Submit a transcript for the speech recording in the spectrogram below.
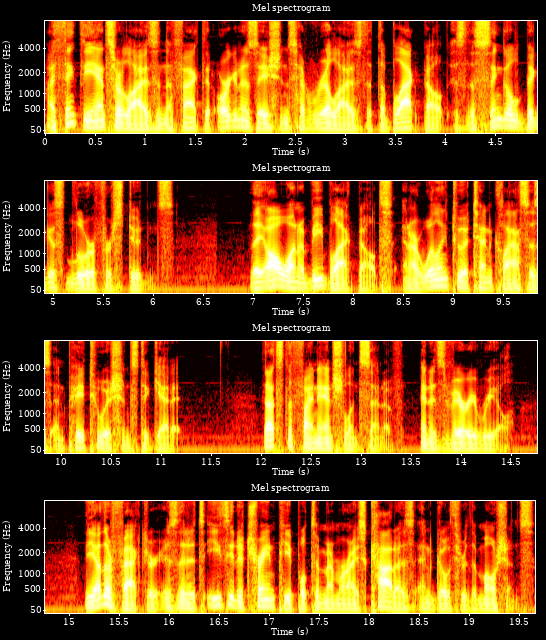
I think the answer lies in the fact that organizations have realized that the black belt is the single biggest lure for students. They all want to be black belts and are willing to attend classes and pay tuitions to get it. That's the financial incentive, and it's very real. The other factor is that it's easy to train people to memorize katas and go through the motions.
